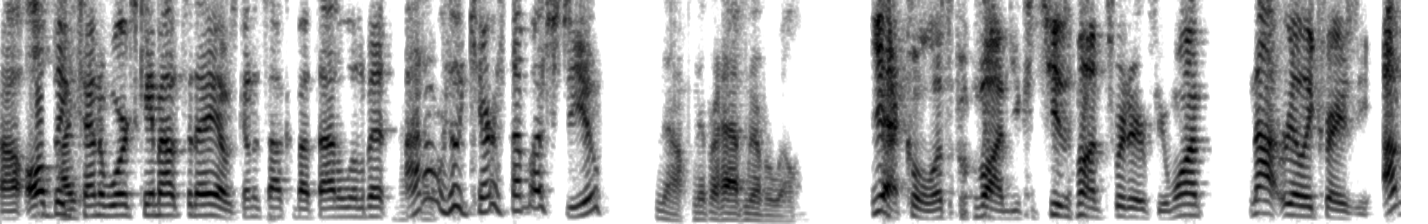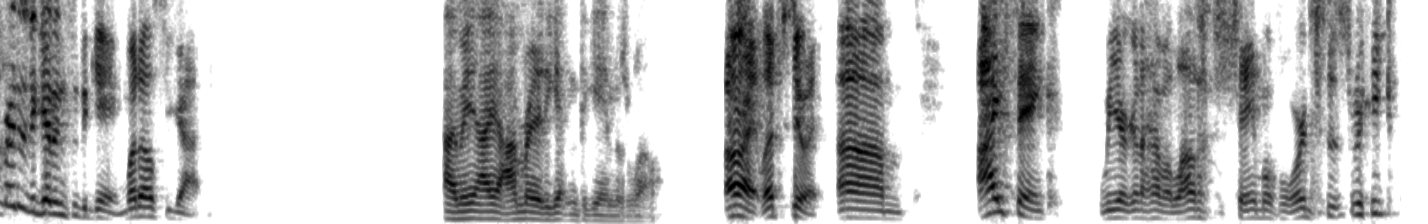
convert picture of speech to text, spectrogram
Uh, all Big I- Ten awards came out today. I was going to talk about that a little bit. I don't really care that much. Do you? No, never have, never will. Yeah, cool. Let's move on. You can see them on Twitter if you want. Not really crazy. I'm ready to get into the game. What else you got? I mean, I, I'm ready to get into the game as well. All right, let's do it. Um, I think we are going to have a lot of same awards this week.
